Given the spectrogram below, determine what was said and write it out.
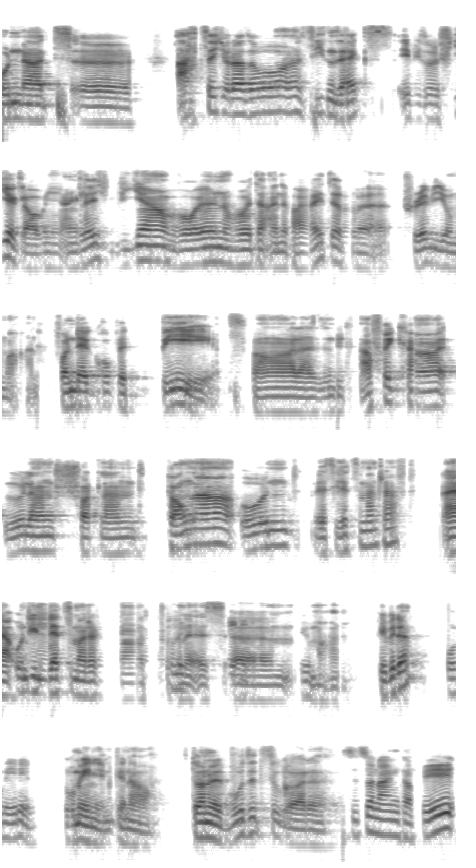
180 oder so, Season 6, Episode 4, glaube ich eigentlich. Wir wollen heute eine weitere Preview machen von der Gruppe B. Zwar, da sind Afrika, Irland, Schottland, Tonga und wer ist die letzte Mannschaft? Naja, und die letzte Mannschaft, die drin ist, ähm, wir machen. Wie bitte? Rumänien. Rumänien, genau. Donald, wo sitzt du gerade? Ich sitze in einem Café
